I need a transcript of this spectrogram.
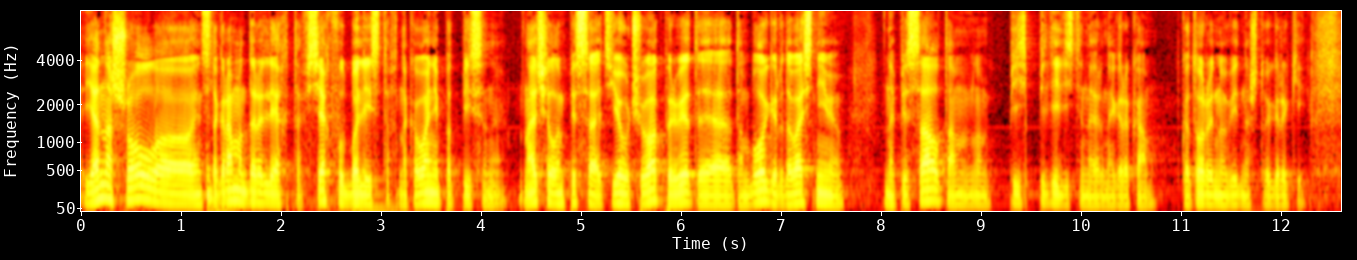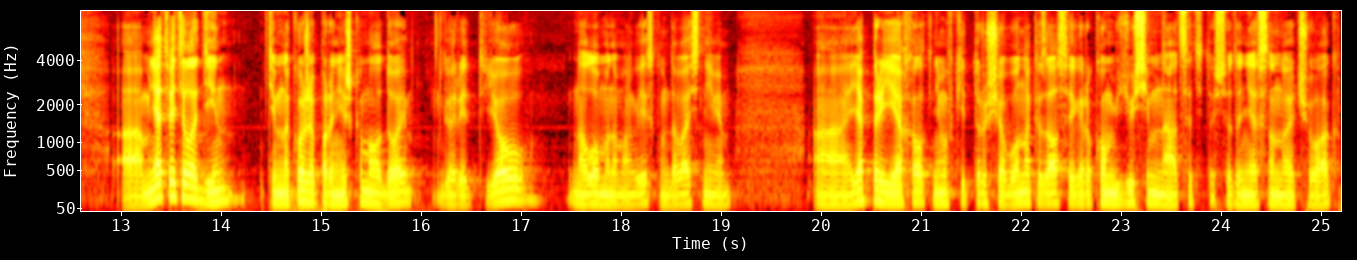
Я нашел а, инстаграм Андерлехта, всех футболистов, на кого они подписаны. Начал им писать, йоу, чувак, привет, я там блогер, давай снимем. Написал там ну, 50, наверное, игрокам, которые, ну, видно, что игроки. А, мне ответил один, темнокожий парнишка молодой, говорит, йоу, на ломаном английском, давай снимем. А, я приехал к нему в какие-то трущобы, он оказался игроком U17, то есть это не основной чувак,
